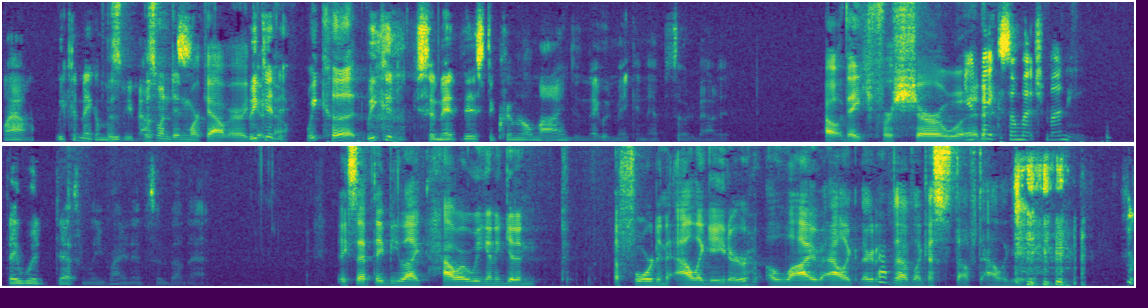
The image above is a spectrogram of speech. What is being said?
Wow, we could make a this, movie about this one didn't work out very We good. could- though. We could. We could submit this to Criminal Minds, and they would make an episode about it. Oh, they for sure you'd would. make so much money. They would definitely write an episode about that. Except they'd be like, how are we gonna get an afford an alligator, a live alligator? They're gonna have to have like a stuffed alligator.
